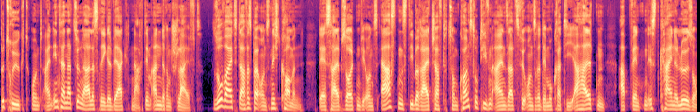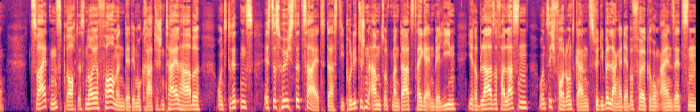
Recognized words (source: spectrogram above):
betrügt und ein internationales Regelwerk nach dem anderen schleift. So weit darf es bei uns nicht kommen. Deshalb sollten wir uns erstens die Bereitschaft zum konstruktiven Einsatz für unsere Demokratie erhalten. Abwenden ist keine Lösung. Zweitens braucht es neue Formen der demokratischen Teilhabe. Und drittens ist es höchste Zeit, dass die politischen Amts- und Mandatsträger in Berlin ihre Blase verlassen und sich voll und ganz für die Belange der Bevölkerung einsetzen,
